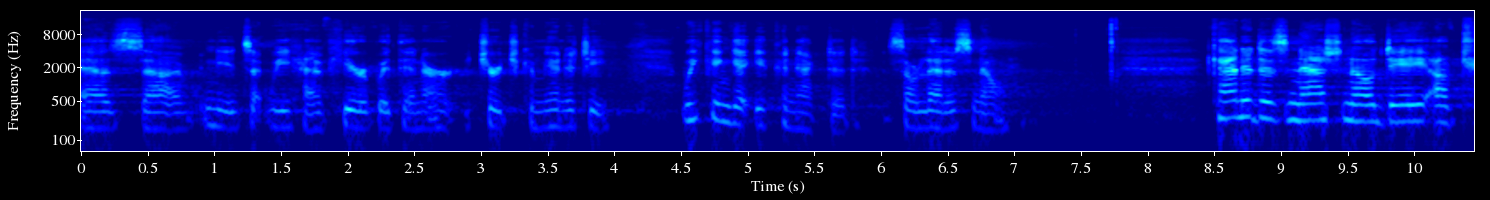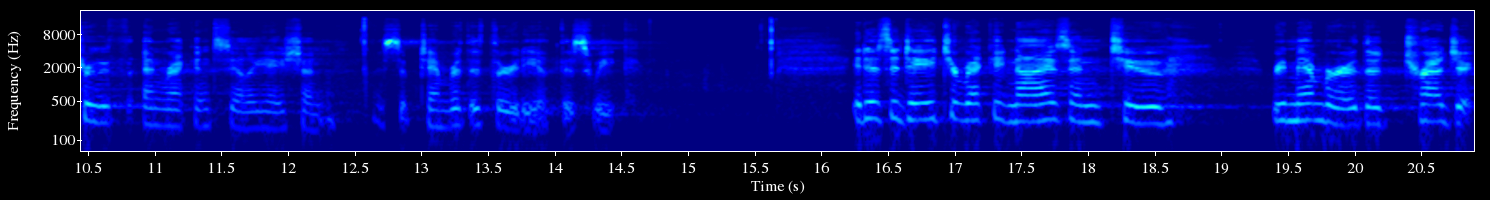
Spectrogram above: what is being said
as uh, needs that we have here within our church community. We can get you connected, so let us know. Canada's National Day of Truth and Reconciliation is September the 30th this week. It is a day to recognize and to remember the tragic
